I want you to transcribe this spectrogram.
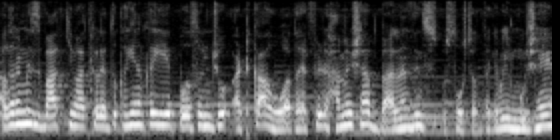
अगर हम इस बात की बात करें तो कहीं ना कहीं ये पर्सन जो अटका हुआ था फिर हमेशा बैलेंसिंग सोचता था कि भाई मुझे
